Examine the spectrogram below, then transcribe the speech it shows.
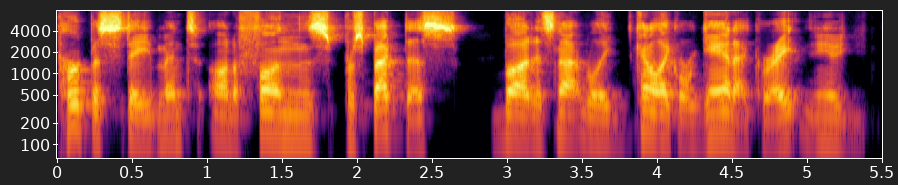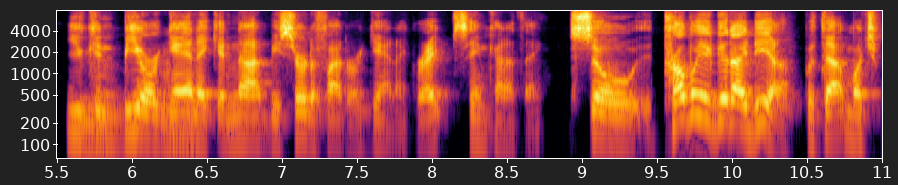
purpose statement on a fund's prospectus, but it's not really kind of like organic, right? You know, you can mm-hmm. be mm-hmm. organic and not be certified organic, right? Same kind of thing. So probably a good idea with that much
